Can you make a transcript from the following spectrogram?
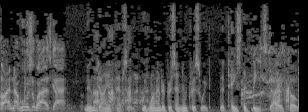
All right, now who's the wise guy? New Diet Pepsi with 100% NutraSweet, the taste that beats Diet Coke.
